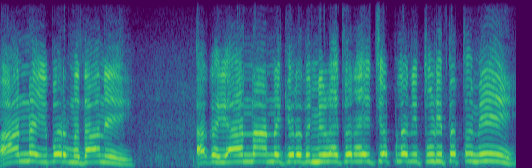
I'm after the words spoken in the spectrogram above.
अन्न आहे बरं मग दान आहे. अगं हे अन्न अन्न केलं तर मिळायचं नाही. चपलानी तुडी तर तुम्ही.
